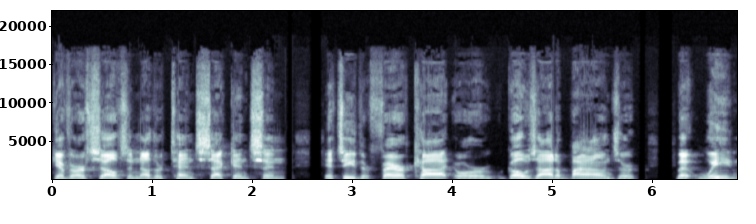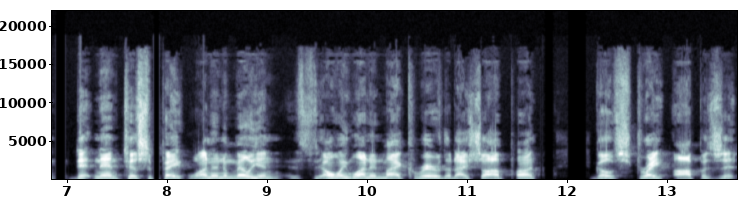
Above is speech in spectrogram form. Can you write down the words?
give ourselves another 10 seconds. And it's either fair cut or goes out of bounds or but we didn't anticipate one in a million. It's the only one in my career that I saw a punt go straight opposite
